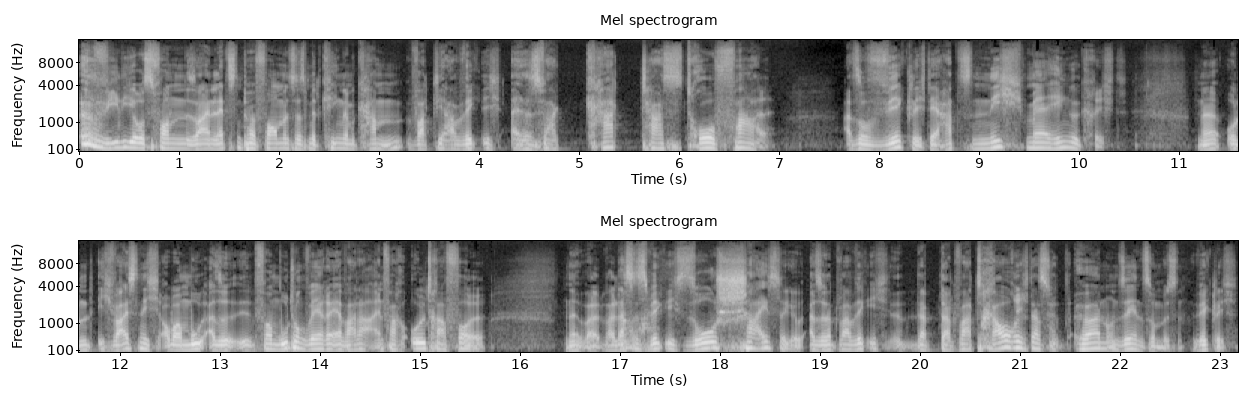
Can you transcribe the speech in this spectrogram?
Videos von seinen letzten Performances mit Kingdom Come, was ja wirklich, also es war katastrophal. Also wirklich, der hat es nicht mehr hingekriegt. Ne? Und ich weiß nicht, ob er, also äh, Vermutung wäre, er war da einfach ultra voll. Ne, weil, weil das ist wirklich so scheiße. Also das war wirklich, das, das war traurig, das hören und sehen zu müssen. Wirklich.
